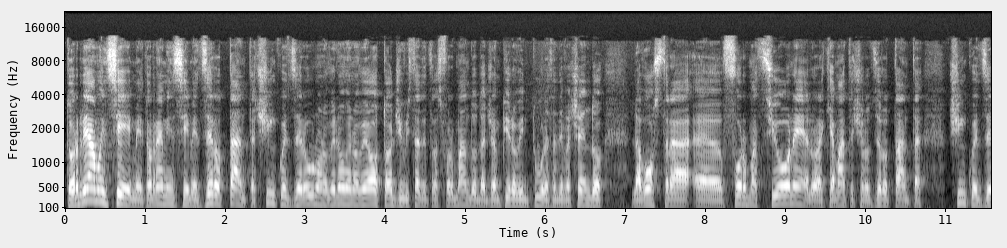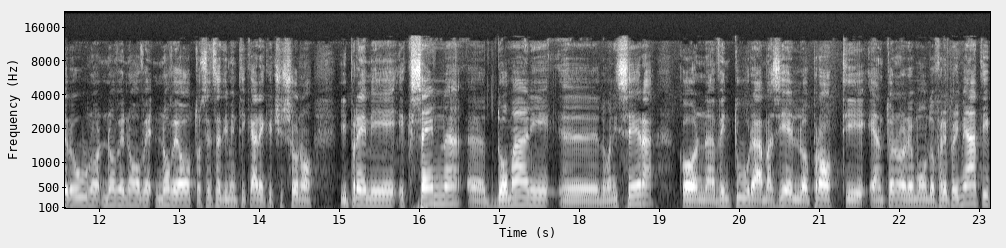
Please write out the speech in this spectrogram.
Torniamo insieme, torniamo insieme 080 501 9998. Oggi vi state trasformando da Giampiero Ventura, state facendo la vostra eh, formazione. Allora chiamatecelo 080 501 9998, senza dimenticare che ci sono i premi Xen eh, domani, eh, domani sera con Ventura, Masiello, Protti e Antonio Raimondo fra i premiati.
